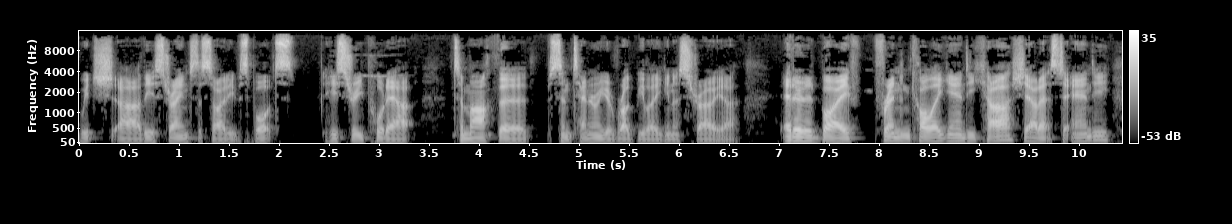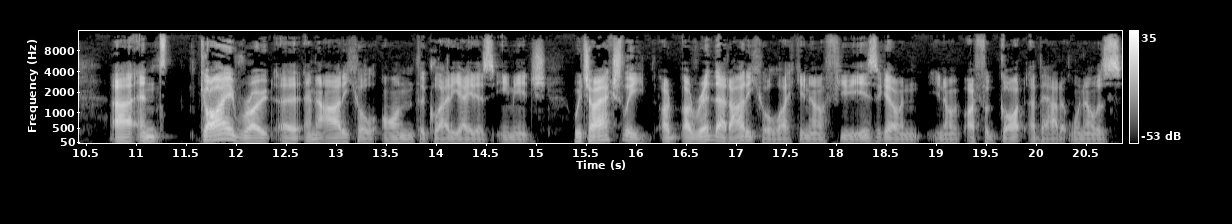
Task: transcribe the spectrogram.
which uh, the Australian Society of Sports History put out to mark the centenary of rugby league in Australia. Edited by friend and colleague Andy Carr. Shout outs to Andy. Uh, and Guy wrote a, an article on the Gladiators image, which I actually I, I read that article like you know a few years ago, and you know I forgot about it when I was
